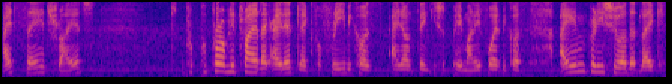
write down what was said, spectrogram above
I'd say try it. P probably try it like I did, like for free, because I don't think you should pay money for it. Because I am pretty sure that like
